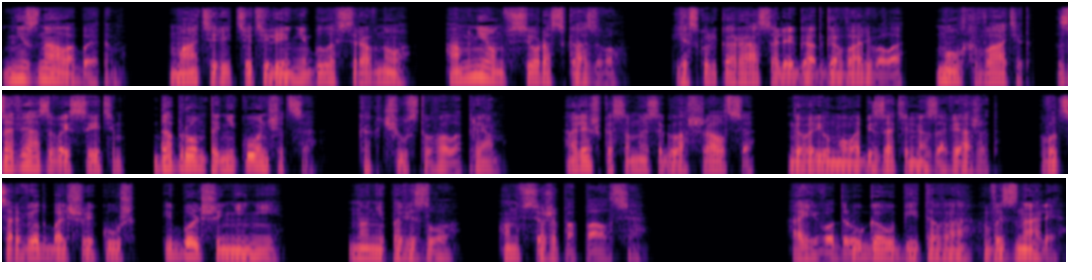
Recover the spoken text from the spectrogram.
не знал об этом. Матери, тете Лене, было все равно, а мне он все рассказывал. Я сколько раз Олега отговаривала, мол, хватит, завязывай с этим, добром-то не кончится, как чувствовала прям. Олежка со мной соглашался, говорил, мол, обязательно завяжет, вот сорвет большой куш и больше ни-ни. Но не повезло, он все же попался. А его друга убитого вы знали?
